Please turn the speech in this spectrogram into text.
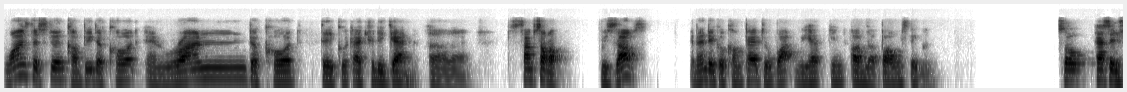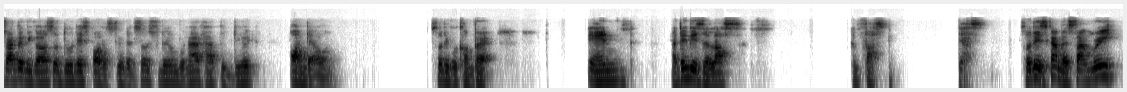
once the student complete the code and run the code, they could actually get uh, some sort of results, and then they could compare to what we have in on the problem statement. So as an instructor, we can also do this for the students, so students will not have to do it on their own. So they could compare. And I think this is the last and fast. Yes. So this is kind of a summary.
